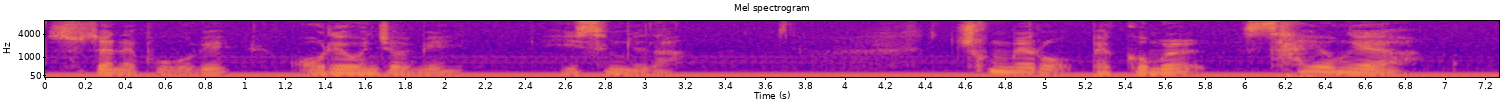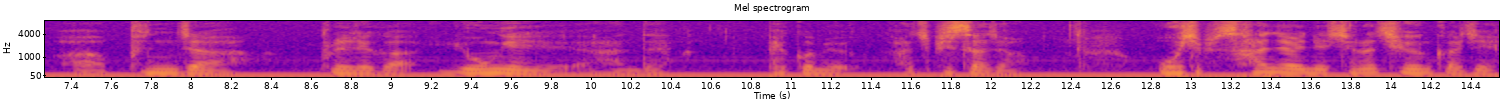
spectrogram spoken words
수전의 보급이 어려운 점이 있습니다. 촉매로 백금을 사용해야 어, 분자 분리가 용이한데 백금이 아주 비싸죠. 54년이 지난 지금까지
